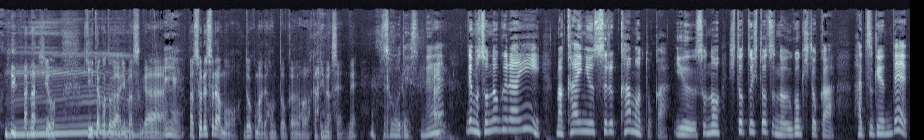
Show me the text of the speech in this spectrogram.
いう話を聞いたことがありますが、まあ、それすらもどこまで本当かが分かりませんね。そうですね、はい、でもそのぐらい、まあ、介入するかもとかいうその一つ一つの動きとか発言で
